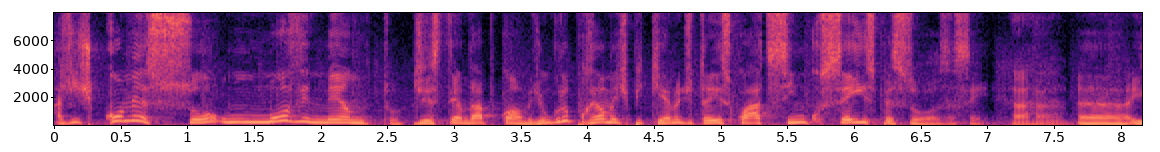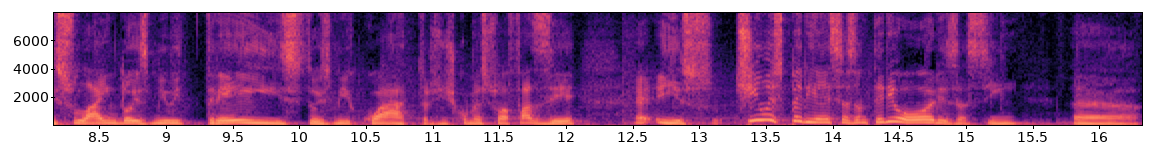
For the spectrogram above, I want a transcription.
a gente começou um movimento de stand-up comedy. Um grupo realmente pequeno de 3, 4, 5, 6 pessoas, assim. Ah, isso lá em 2003, 2004, a gente começou a fazer é, isso. Tinham experiências anteriores, assim. ah,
